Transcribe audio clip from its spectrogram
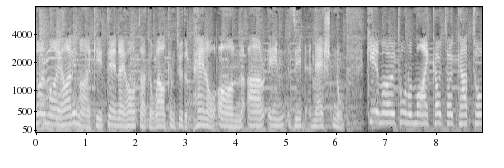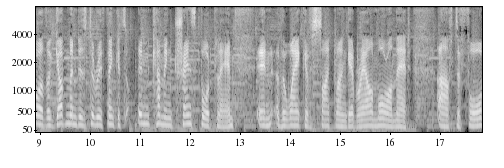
No mai haere ki tēnei hōtaka. Welcome to the panel on RNZ National. Kia mo tōna mai koutou katoa. The government is to rethink its incoming transport plan in the wake of Cyclone Gabrielle. More on that after four.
